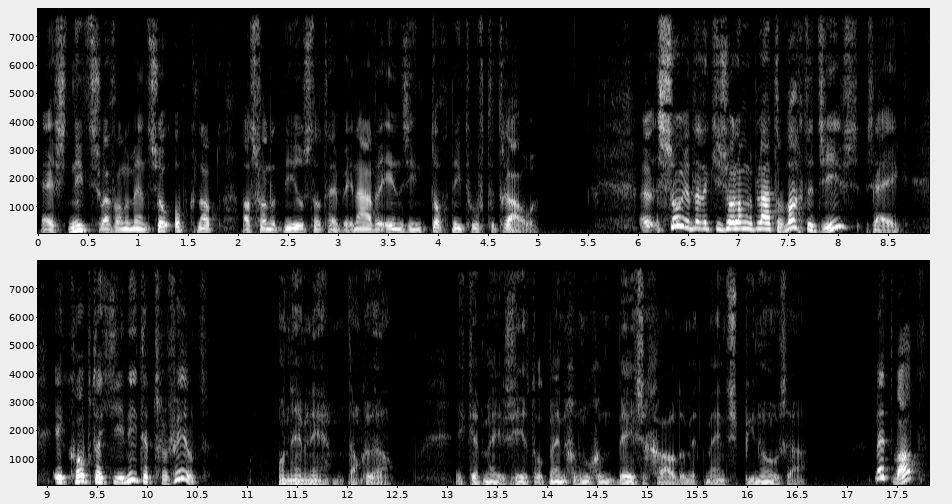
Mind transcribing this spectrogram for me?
Er is niets waarvan een mens zo opknapt als van het nieuws dat hij bij nader inzien toch niet hoeft te trouwen. Uh, sorry dat ik je zo lang heb laten wachten, Jeeves, zei ik. Ik hoop dat je je niet hebt verveeld. Oh nee, meneer, dank u wel. Ik heb mij zeer tot mijn genoegen bezig gehouden met mijn Spinoza. Met wat?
